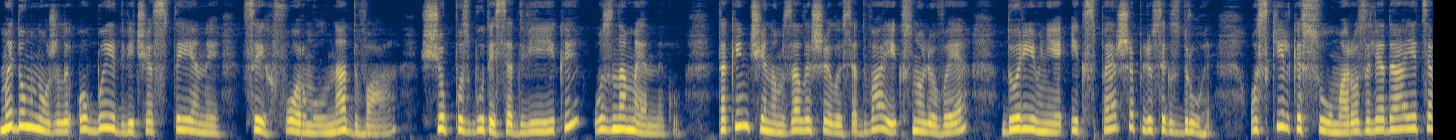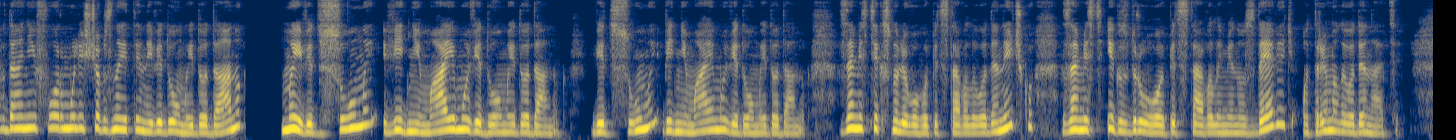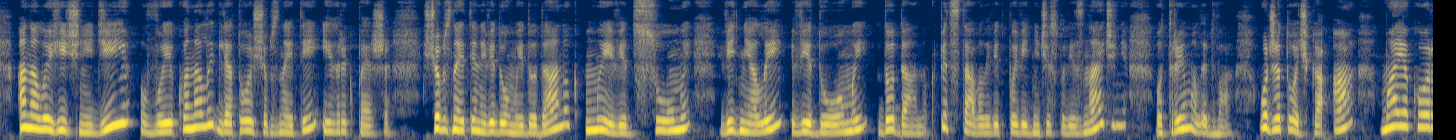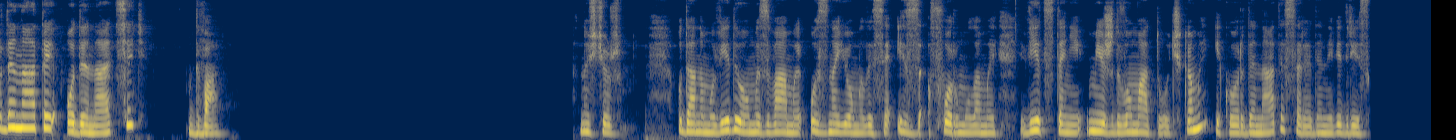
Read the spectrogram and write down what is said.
Ми домножили обидві частини цих формул на 2, щоб позбутися двійки у знаменнику. Таким чином залишилося 2х0 дорівнює х1 плюс х2. Оскільки сума розглядається в даній формулі, щоб знайти невідомий доданок, ми від суми віднімаємо відомий доданок. Від суми віднімаємо відомий доданок. Замість х0 підставили одиничку, замість х2 підставили мінус 9, отримали 11. Аналогічні дії виконали для того, щоб знайти y1. Щоб знайти невідомий доданок, ми від суми відняли відомий доданок. Підставили відповідні числові значення, отримали 2. Отже, точка А має координати 11, 2. Ну що ж, у даному відео ми з вами ознайомилися із формулами відстані між двома точками і координати середини відрізка.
